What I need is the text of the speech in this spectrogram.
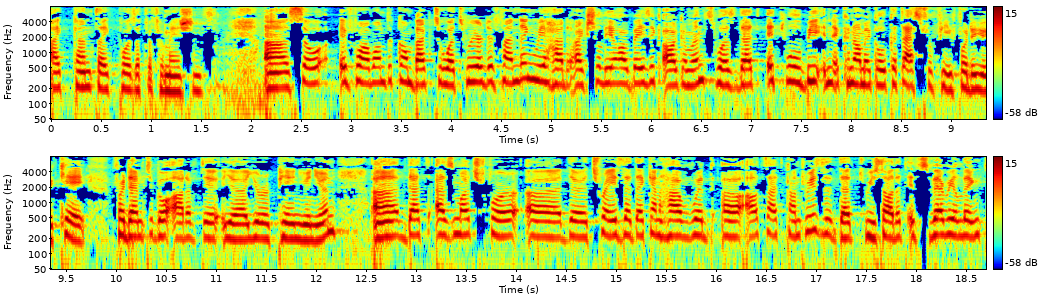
I can't take pause of affirmations. Uh, so, if I want to come back to what we're defending, we had actually our basic arguments was that it will be an economical catastrophe for the UK for them to go out of the uh, European Union. Uh, that as much for uh, the trades that they can have with uh, outside countries, that we saw that it's very linked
